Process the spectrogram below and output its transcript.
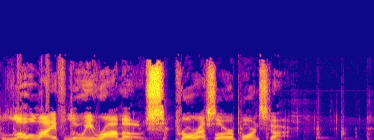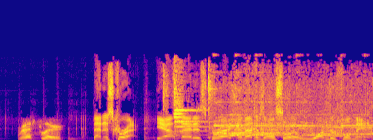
Low Life Louis Ramos, pro wrestler or porn star. Wrestler. That is correct. Yeah, that is correct. And that is also a wonderful name.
